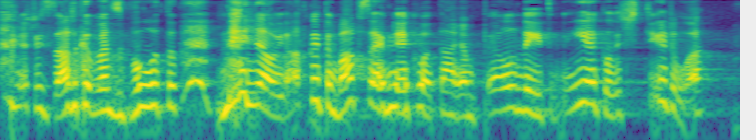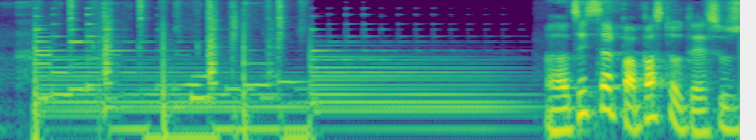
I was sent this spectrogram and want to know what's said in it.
Šis arguments būtu neļauj atkritumu apsaimniekotājiem pelnīt viegli šķirot. Cits starpā pastoties uz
